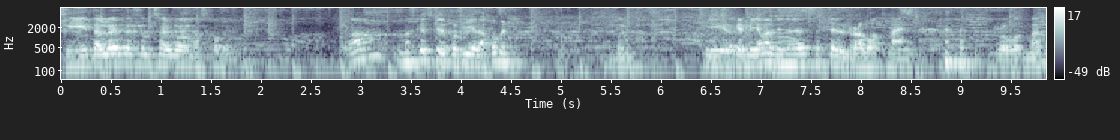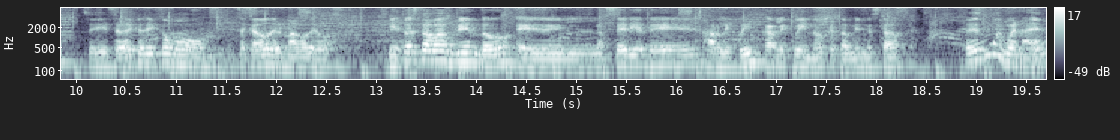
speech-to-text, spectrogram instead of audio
Sí, tal vez es un cyborg más joven. Ah, más que es que de por sí era joven. Bueno, Y el que me llama la atención es este, el Robotman. Robotman. sí, se ve así como sacado del mago de Oz. Y tú estabas viendo eh, la serie de Harley Quinn. Harley Quinn, ¿no? Que también está. Es muy buena, ¿eh?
